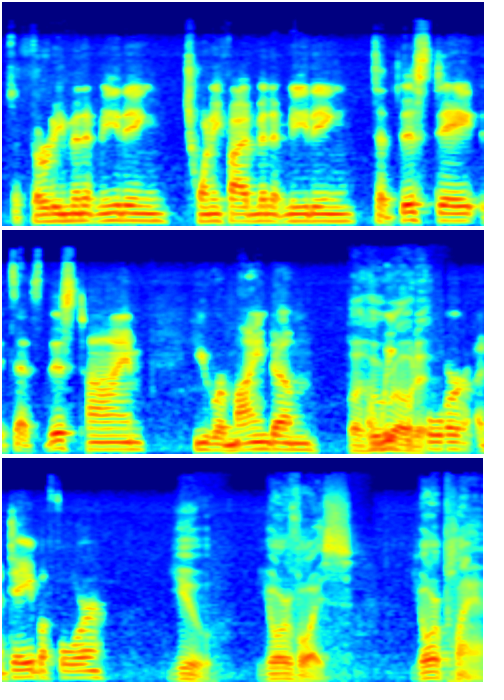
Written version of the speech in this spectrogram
It's a 30 minute meeting, 25 minute meeting. It's at this date, it's at this time. You remind them but who a week wrote before, it? a day before. You, your voice, your plan.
